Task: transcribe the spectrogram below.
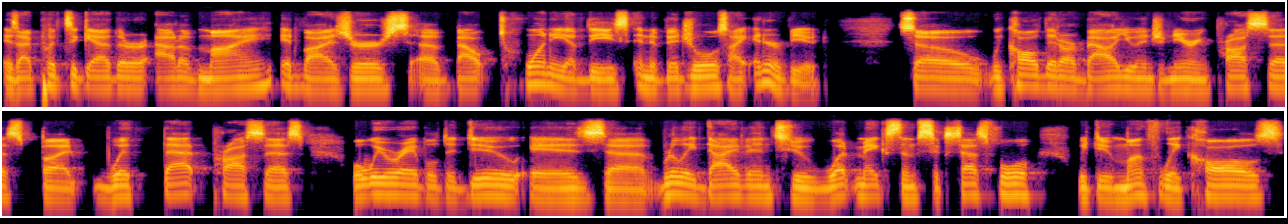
is I put together out of my advisors about 20 of these individuals I interviewed. So we called it our value engineering process. But with that process, what we were able to do is uh, really dive into what makes them successful. We do monthly calls,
